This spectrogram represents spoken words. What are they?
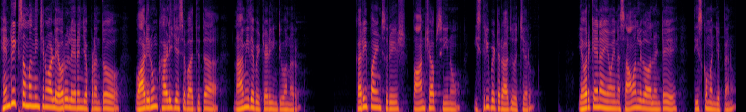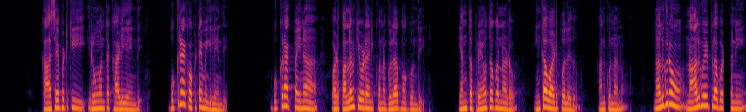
హెన్రీకి సంబంధించిన వాళ్ళు ఎవరూ లేరని చెప్పడంతో వాడి రూమ్ ఖాళీ చేసే బాధ్యత నా మీదే పెట్టాడు ఇంటి owner. Curry point Suresh paan shop Seenu ఇస్త్రీపెట్టె రాజు వచ్చారు. ఎవరికైనా ఏమైనా సామాన్లు కావాలంటే తీసుకోమని చెప్పాను. కాసేపటికి రూమ్ అంతా ఖాళీ అయింది. బుక్ ర్యాక్ ఒకటే మిగిలింది. బుక్ ర్యాక్ పైన వాడు పల్లవికి ఇవ్వడానికి కొన్న గులాబ్ మొగ్గు ఉంది. ఎంత ప్రేమతో కొన్నాడో ఇంకా వాడిపోలేదు అనుకున్నాను. నలుగురం నాలుగు వైపులా పట్టుకొని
